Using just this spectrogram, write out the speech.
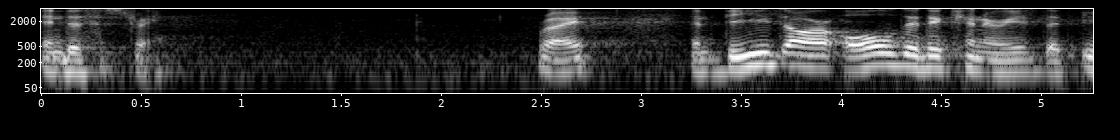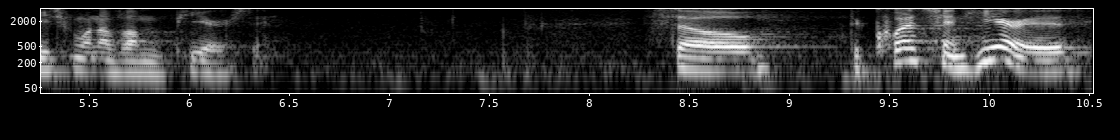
in this string, right? And these are all the dictionaries that each one of them appears in. So the question here is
